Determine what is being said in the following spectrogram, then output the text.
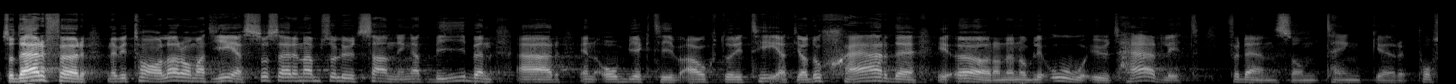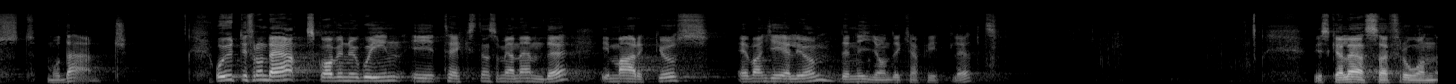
Så därför, när vi talar om att Jesus är en absolut sanning, att Bibeln är en objektiv auktoritet, ja då skär det i öronen och blir outhärdligt för den som tänker postmodernt. Och utifrån det ska vi nu gå in i texten som jag nämnde, i Markus evangelium, det nionde kapitlet. Vi ska läsa från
